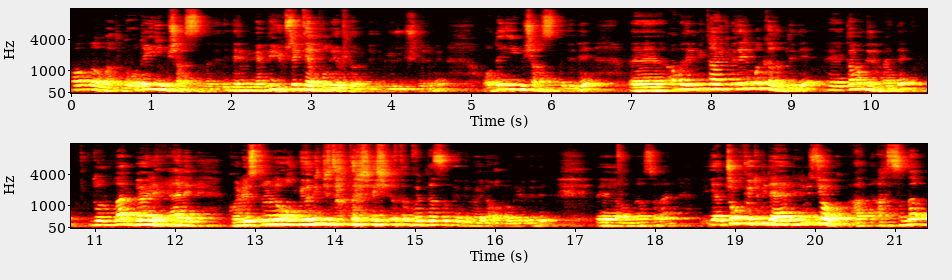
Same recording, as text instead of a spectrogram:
Allah Allah dedi. O da iyiymiş aslında dedi. Dedim hem de yüksek tempolu yapıyorum dedim yürüyüşlerimi. O da iyiymiş aslında dedi. Ee, ama dedim bir takip edelim bakalım dedi. Ee, tamam dedim ben de. Durumlar böyle yani kolesterolü 10 görünce doktor şaşırdı. Bu nasıl dedi böyle 10 oluyor dedi. Ee, ondan sonra ya çok kötü bir değerlerimiz yok. Aslında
